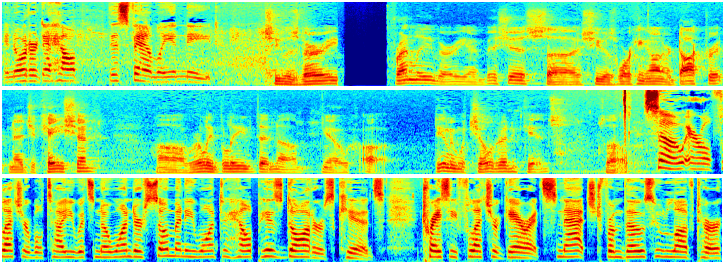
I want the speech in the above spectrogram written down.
in order to help this family in need. She was very friendly, very ambitious. Uh, she was working on her doctorate in education. Uh, really believed in, uh, you know, uh, dealing with children and kids. So. so, Errol Fletcher will tell you it's no wonder so many want to help his daughter's kids. Tracy Fletcher Garrett snatched from those who loved her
